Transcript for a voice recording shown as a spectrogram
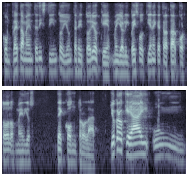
completamente distinto y un territorio que Major League Baseball tiene que tratar por todos los medios de controlar. Yo creo que hay un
